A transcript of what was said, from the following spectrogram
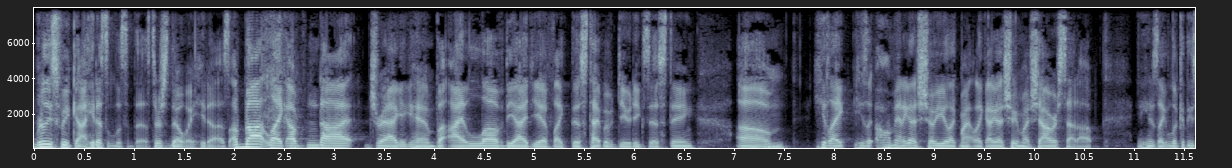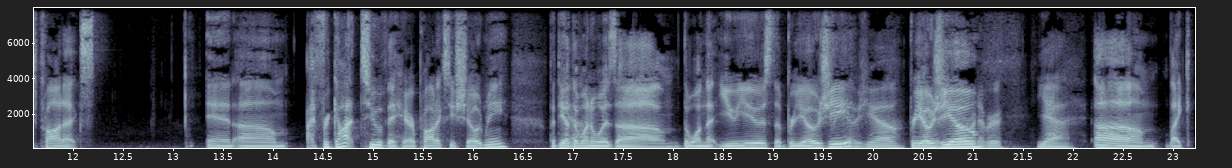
really sweet guy. He doesn't listen to this. There's no way he does. I'm not like I'm not dragging him, but I love the idea of like this type of dude existing. Um, he like he's like, oh man, I gotta show you like my like I gotta show you my shower setup, and he was like, look at these products. And um, I forgot two of the hair products he showed me, but the other one was um the one that you use, the Briogeo. Briogeo, whatever. Yeah. um like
